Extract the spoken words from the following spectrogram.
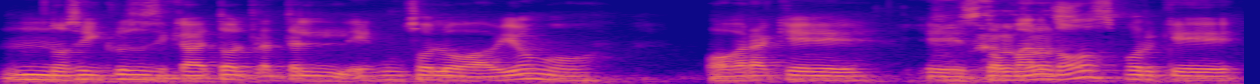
no sé incluso si cabe todo el plantel en un solo avión o, habrá que tomar dos, porque,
